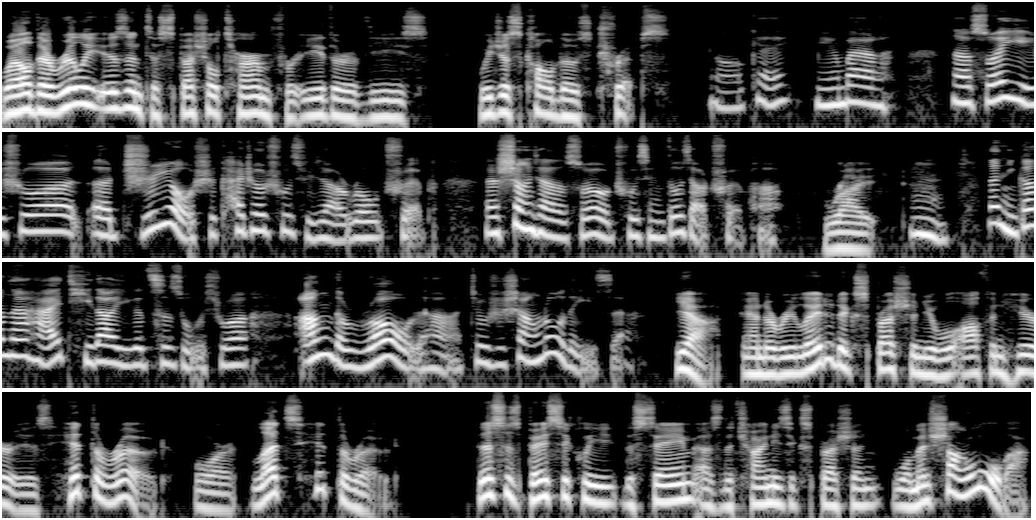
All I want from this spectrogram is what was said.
Well, there really isn't a special term for either of these. We just call those trips. ？OK，明白了。那所以说，呃，只有是开车出去叫 road trip，那剩下的所有出行都叫 trip 哈。 Right. 嗯，那你刚才还提到一个词组说 on the road 哈，就是上路的意思。 Yeah, and a related expression you will often hear is hit the road or let's hit the road. This is basically the same as the Chinese expression 我们上路吧.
